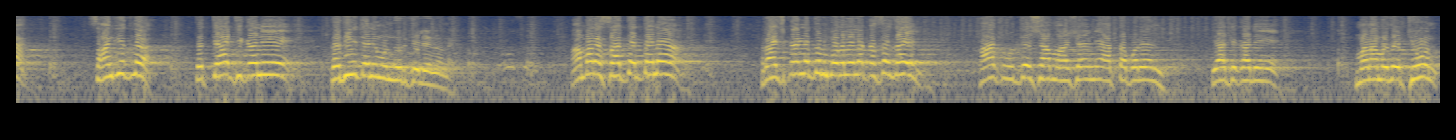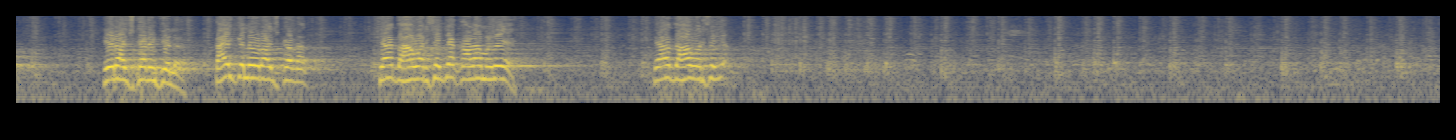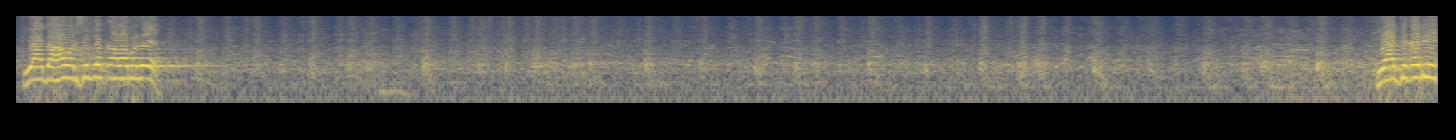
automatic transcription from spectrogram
सांगितलं तर त्या ठिकाणी कधीही त्यांनी मंजूर केलेलं नाही. आम्हाला सातत्यानं राजकारणातून बघलेलं कसं जाईल हाच उद्देश हा महाशयाने आतापर्यंत या ठिकाणी मनामध्ये ठेवून हे राजकारण केलं. काय केलं हो राजकारणात? त्या दहा वर्षाच्या काळामध्ये त्या दहा वर्षाच्या या दहा वर्षाच्या काळामध्ये या ठिकाणी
